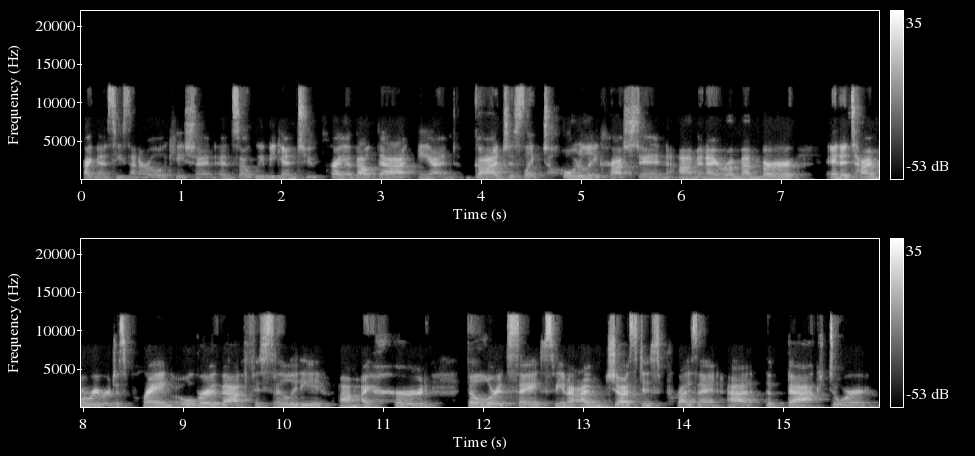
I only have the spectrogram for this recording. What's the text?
pregnancy center location. And so we began to pray about that, and God just like totally crashed in. Um, and I remember in a time where we were just praying over that facility, um, I heard the Lord say, Savannah, I'm just as present at the back door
